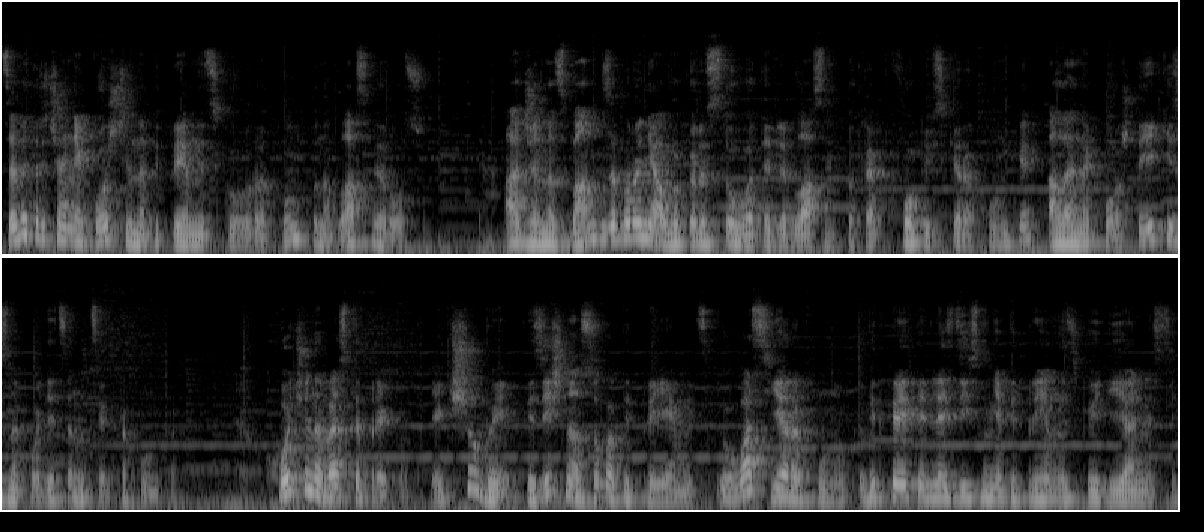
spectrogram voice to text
це витрачання коштів на підприємницького рахунку на власний розсуд. Адже Нацбанк забороняв використовувати для власних потреб ФОПівські рахунки, але не кошти, які знаходяться на цих рахунках. Хочу навести приклад. Якщо ви фізична особа-підприємець і у вас є рахунок, відкритий для здійснення підприємницької діяльності,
